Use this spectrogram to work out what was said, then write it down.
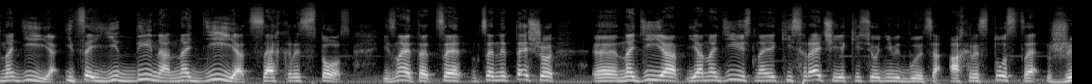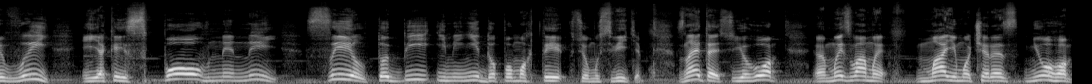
надія, і це єдина надія це Христос. І знаєте, це, це не те, що е, надія, я надіюсь на якісь речі, які сьогодні відбудуться. А Христос це живий і який сповнений сил тобі і мені допомогти в цьому світі. Знаєте, його е, ми з вами маємо через нього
